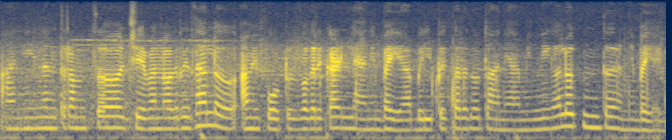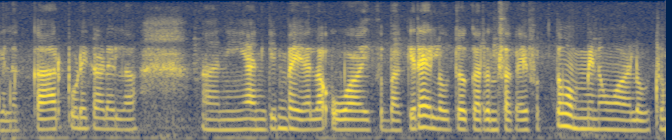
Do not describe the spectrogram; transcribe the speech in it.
आणि नंतर आमचं जेवण वगैरे झालं. आम्ही फोटोज वगैरे काढले आणि भैया बिल पे करत होता आणि आम्ही निघालो नंतर आणि भैया गेला कार पुढे काढायला. आणि आणखीन भैयाला ओवाळायचं बाकी राहिलं होतं कारण सकाळी फक्त मम्मीनं ओवाळलं होतं.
